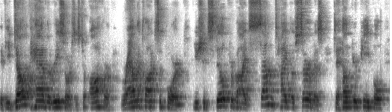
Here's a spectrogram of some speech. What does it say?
If you don't have the resources to offer round-the-clock support, you should still provide some type of service to help your people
